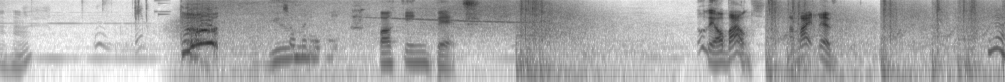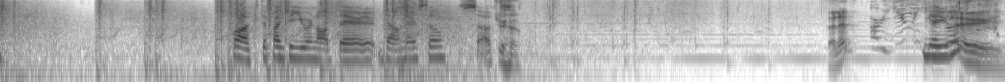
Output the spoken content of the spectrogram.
Mm-hmm. You many. fucking bitch. Oh, they all bounce. I might live. Yeah. Fuck, the fact that you were not there, down there still, sucks. True. Do I? Are you Yeah, you look. Hey.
